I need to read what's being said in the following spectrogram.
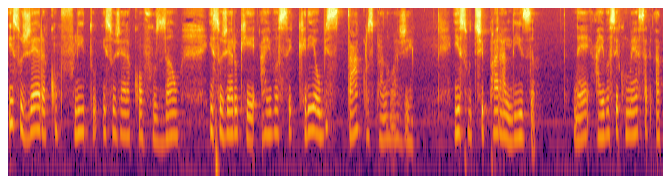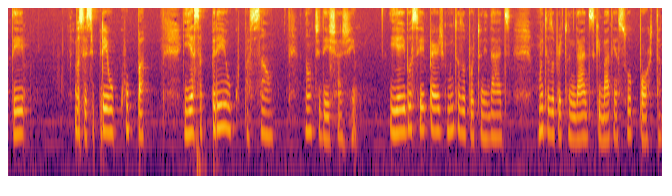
Isso gera conflito, isso gera confusão, isso gera o quê? Aí você cria obstáculos para não agir. Isso te paralisa, né? Aí você começa a ter, você se preocupa e essa preocupação não te deixa agir. E aí você perde muitas oportunidades, muitas oportunidades que batem a sua porta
